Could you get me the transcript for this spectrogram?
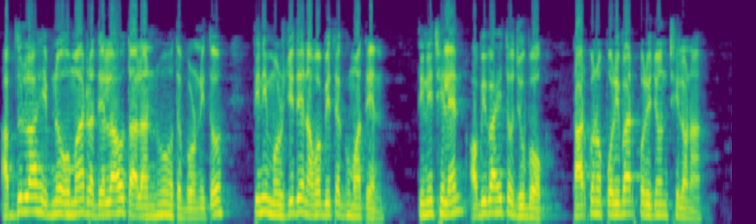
আবদুল্লাহ ইবনু উমার রদিয়াল্লাহ তালাহু হতে বর্ণিত, তিনি মসজিদে নববীতে ঘুমাতেন। তিনি ছিলেন অবিবাহিত যুবক, তার কোনো পরিবার পরিজন ছিল না।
